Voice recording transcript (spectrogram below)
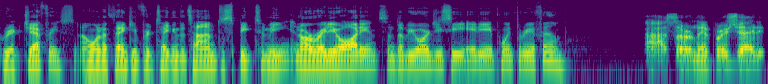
Rick Jeffares, I want to thank you for taking the time to speak to me and our radio audience on WRGC 88.3 FM. I certainly appreciate it.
